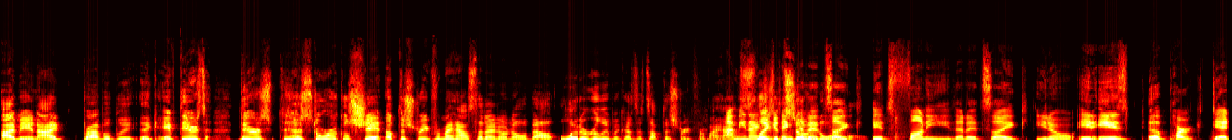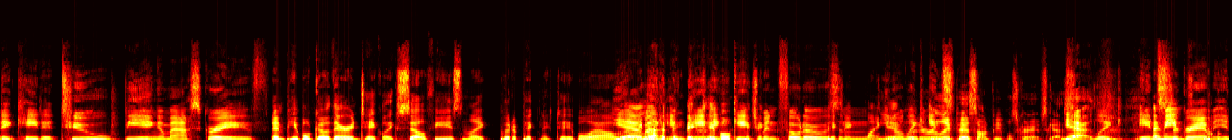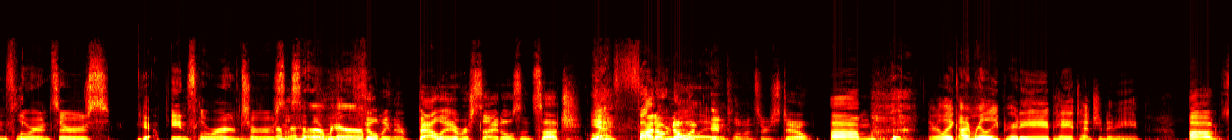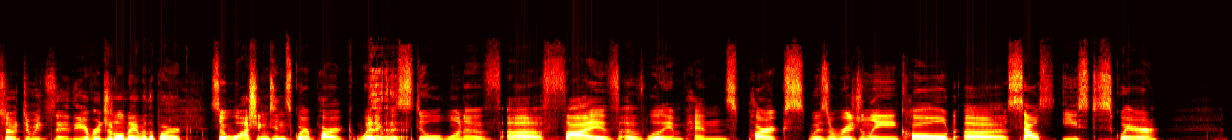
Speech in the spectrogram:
I mean, I'd probably like if there's there's historical shit up the street from my house that I don't know about, literally because it's up the street from my house. I mean, I like, just think so that it's like it's funny that it's like you know it is a park dedicated to being a mass grave. And people go there and take like selfies and like put a picnic table out. I Yeah, mean, like not enga- table, picnic- engagement photos picnic and blanket. you know like literally ins- piss on people's graves, guys. yeah, like mean- Instagram influencers. Yeah. influencers. that's not that weird. filming their ballet recitals and such. Yeah, fuck I don't know ballet. what influencers do. Um, They're like, I'm really pretty. Pay attention to me. um. So, did we say the original name of the park? So Washington Square Park, when it was still one of uh, five of William Penn's parks, was originally called uh, Southeast Square.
